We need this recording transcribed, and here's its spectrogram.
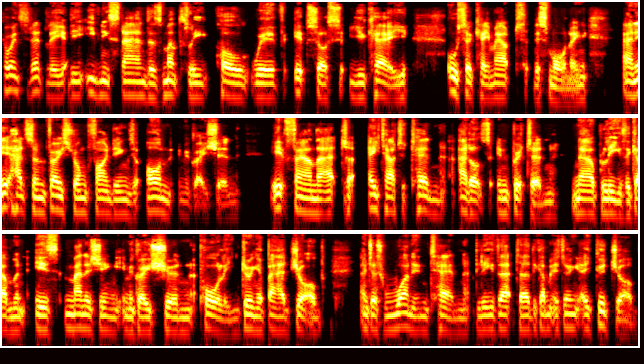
Coincidentally, the Evening Standard's monthly poll with Ipsos UK also came out this morning, and it had some very strong findings on immigration. it found that eight out of 10 adults in Britain now believe the government is managing immigration poorly, doing a bad job. And just one in 10 believe that uh, the government is doing a good job.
